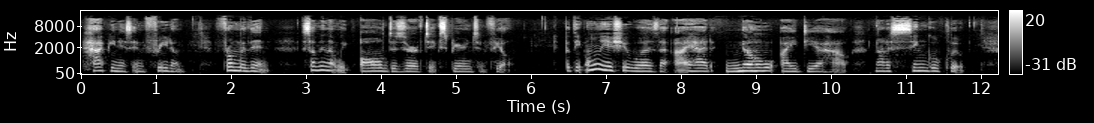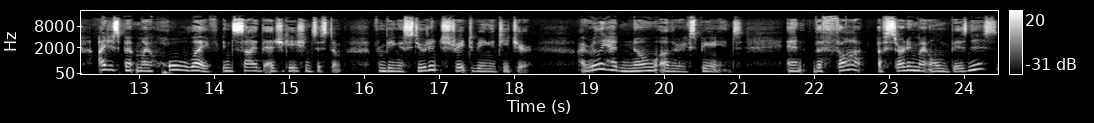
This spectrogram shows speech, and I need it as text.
happiness and freedom from within, something that we all deserve to experience and feel. But the only issue was that I had no idea how, not a single clue. I just spent my whole life inside the education system, from being a student straight to being a teacher. I really had no other experience. And the thought of starting my own business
